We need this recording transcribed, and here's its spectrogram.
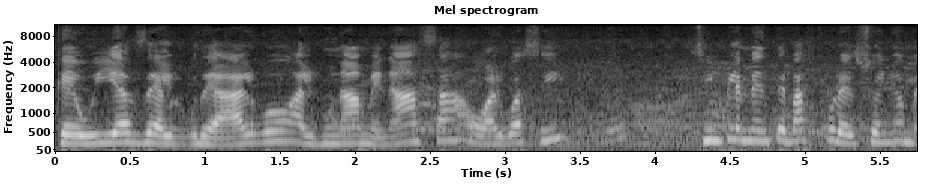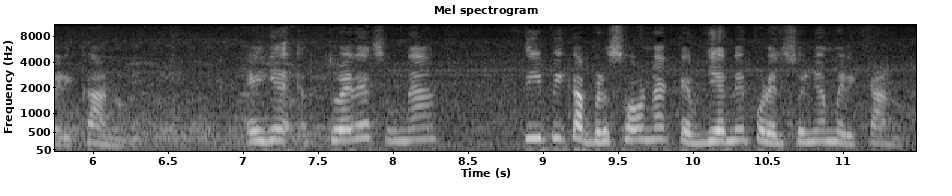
¿Que huías de algo, de algo, alguna amenaza o algo así? Simplemente vas por el sueño americano. Tú eres una típica persona que viene por el sueño americano.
